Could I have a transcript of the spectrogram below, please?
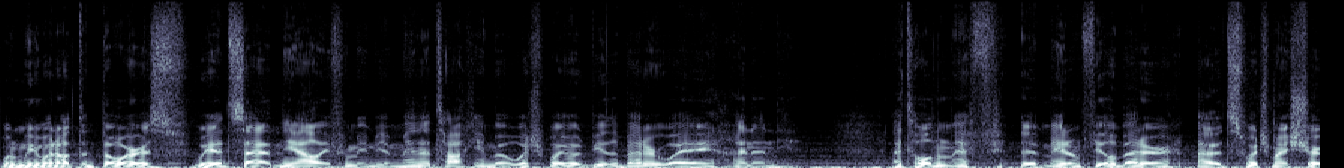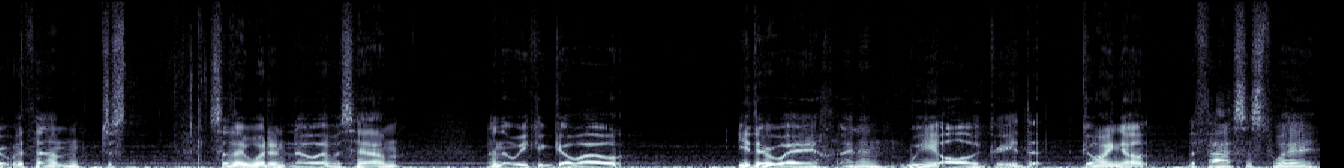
When we went out the doors, we had sat in the alley for maybe a minute talking about which way would be the better way. And then I told him if it made him feel better, I would switch my shirt with him just so they wouldn't know it was him. And then we could go out either way. And then we all agreed that going out the fastest way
